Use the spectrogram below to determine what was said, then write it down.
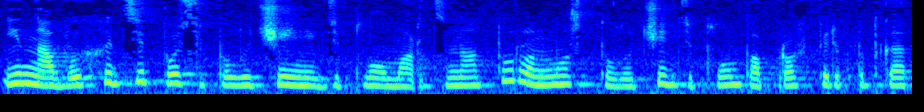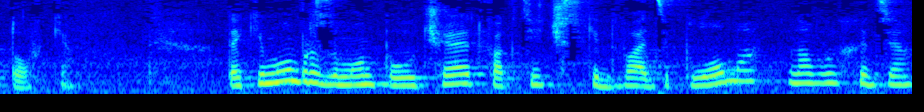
и на выходе после получения диплома ординатуры он может получить диплом по профпереподготовке. Таким образом, он получает фактически два диплома на выходе.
